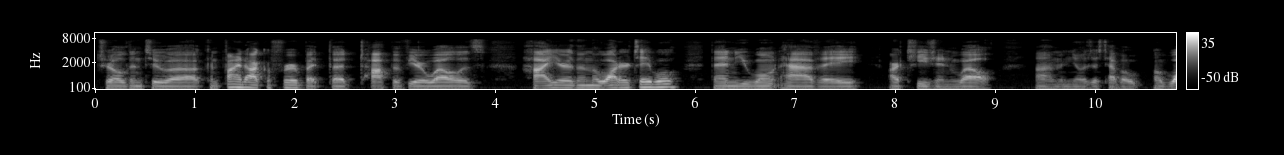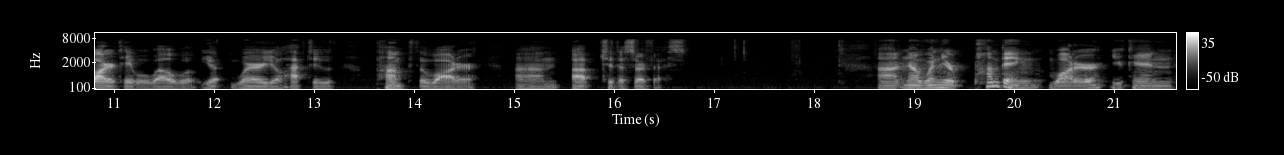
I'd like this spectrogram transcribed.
drilled into a confined aquifer, but the top of your well is higher than the water table, then you won't have a artesian well, um, and you'll just have a, a water table well where you'll have to pump the water um, up to the surface. Uh, now, when you're pumping water, you can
